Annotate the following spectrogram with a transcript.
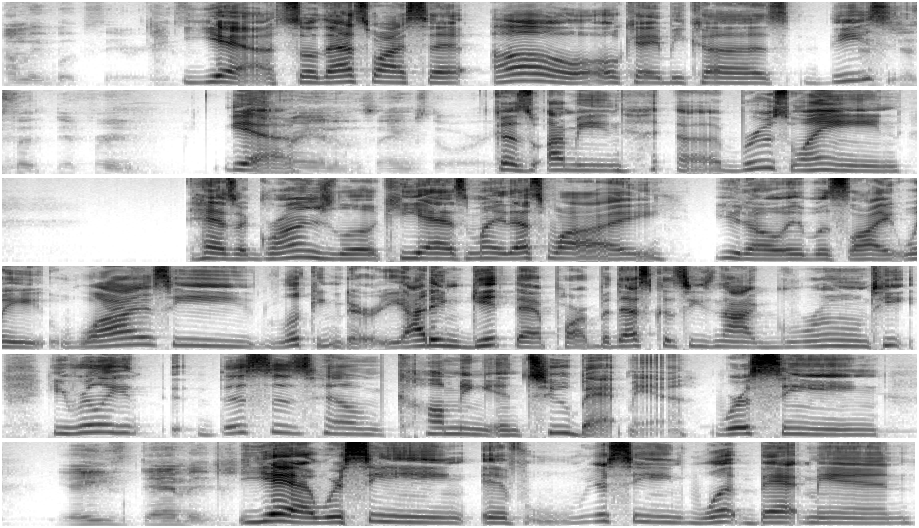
comic book series. Yeah, so that's why I said, "Oh, okay," because these, just a different yeah, strand of the same story. because I mean, uh, Bruce Wayne has a grunge look. He has money. That's why you know it was like, wait, why is he looking dirty? I didn't get that part, but that's because he's not groomed. He he really. This is him coming into Batman. We're seeing. Yeah, he's damaged. Yeah, we're seeing if we're seeing what Batman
